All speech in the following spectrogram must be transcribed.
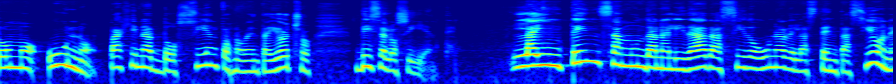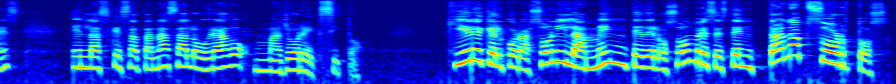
tomo 1, página 298, dice lo siguiente. La intensa mundanalidad ha sido una de las tentaciones en las que Satanás ha logrado mayor éxito quiere que el corazón y la mente de los hombres estén tan absortos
